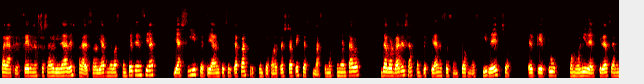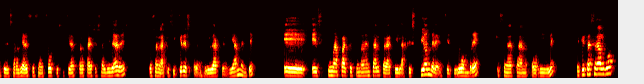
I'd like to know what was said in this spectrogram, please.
para crecer en nuestras habilidades, para desarrollar nuevas competencias y así efectivamente ser capaces, junto con otras estrategias como las que hemos comentado, de abordar esa complejidad en nuestros entornos. Y de hecho, el que tú, como líder, quieras realmente desarrollar esos enfoques y quieras trabajar esas habilidades, cosa en la que si quieres podemos ayudarte, obviamente, eh, es una parte fundamental para que la gestión de la incertidumbre, que suena tan horrible, empiece a ser algo,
